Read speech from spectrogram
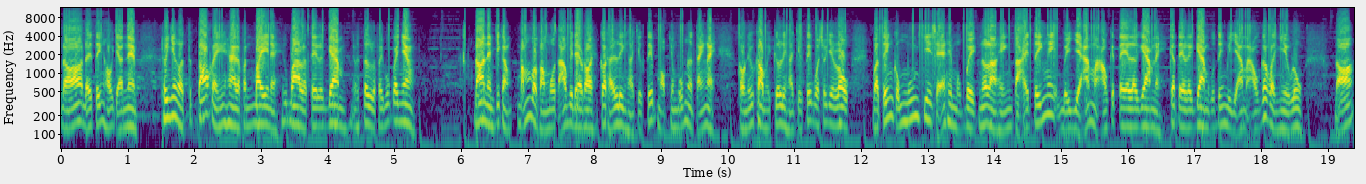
Đó, để tiến hỗ trợ anh em. Thứ nhất là tiktok này, thứ hai là fanpage này, thứ ba là telegram, thứ tư là facebook cá nhân. Đó, anh em chỉ cần bấm vào phần mô tả video rồi có thể liên hệ trực tiếp một trong bốn nền tảng này. Còn nếu không thì cứ liên hệ trực tiếp qua số zalo. Và tiến cũng muốn chia sẻ thêm một việc nữa là hiện tại tiến ấy bị giả mạo cái telegram này. Cái telegram của tiến bị giả mạo rất là nhiều luôn. Đó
